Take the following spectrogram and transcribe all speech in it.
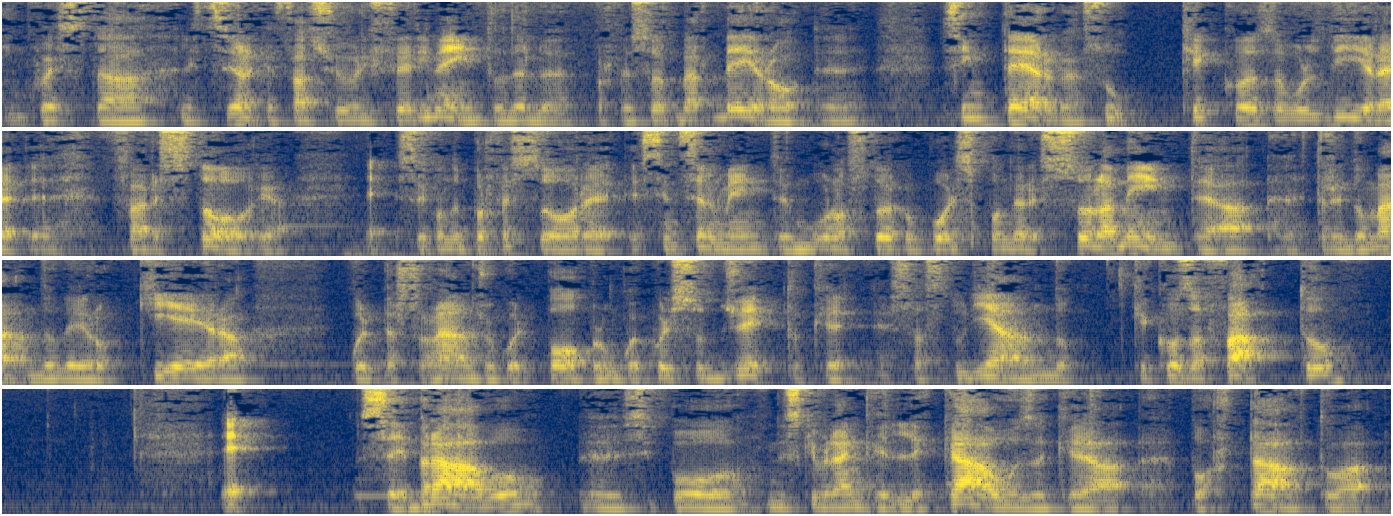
in questa lezione che faccio riferimento del professor Barbero eh, si interroga su che cosa vuol dire eh, fare storia. E, secondo il professore, essenzialmente un buono storico può rispondere solamente a eh, tre domande, ovvero chi era quel personaggio, quel popolo, comunque quel soggetto che sta studiando, che cosa ha fatto e se è bravo eh, si può descrivere anche le cause che ha eh, portato a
